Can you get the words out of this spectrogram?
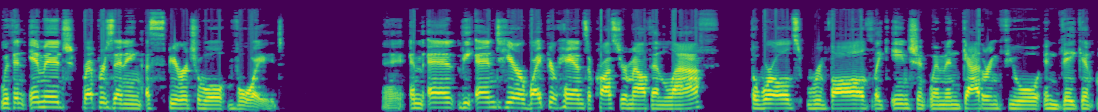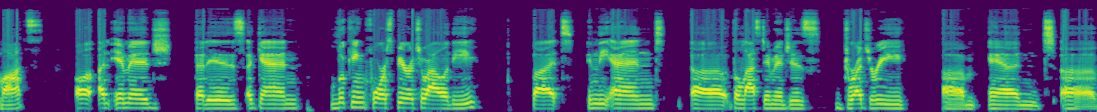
with an image representing a spiritual void. Okay. And, and the end here wipe your hands across your mouth and laugh. The worlds revolve like ancient women gathering fuel in vacant lots. Uh, an image that is, again, looking for spirituality, but in the end, uh, the last image is drudgery um, and uh,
